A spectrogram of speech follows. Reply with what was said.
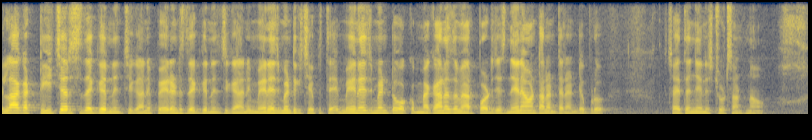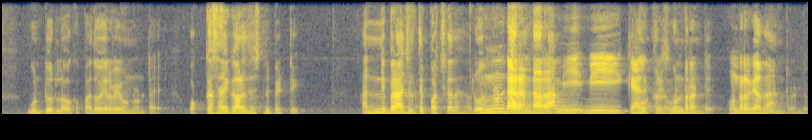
ఇలాగ టీచర్స్ దగ్గర నుంచి కానీ పేరెంట్స్ దగ్గర నుంచి కానీ మేనేజ్మెంట్కి చెప్తే మేనేజ్మెంట్ ఒక మెకానిజం ఏర్పాటు చేసి నేనేమంటానంటేనంటే ఇప్పుడు చైతన్య ఇన్స్టిట్యూట్స్ అంటున్నాం. గుంటూరులో ఒక పదో ఇరవై ఉండి ఉంటాయి. ఒక్క సైకాలజిస్ట్ని పెట్టి అన్ని బ్రాంచ్లు తిప్పొచ్చు కదా? రోజు ఉండుంటారంటారా? మీ మీ ఉండరండి. ఉండరు కదా? ఉండరండి.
